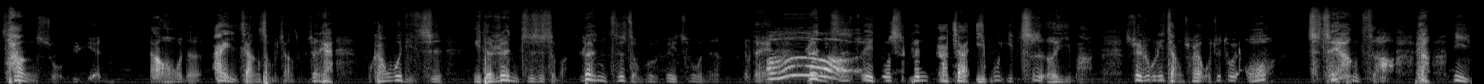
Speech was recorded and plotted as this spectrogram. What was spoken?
畅所欲言，然后呢，爱讲什么讲什么。所以你看，我刚刚问你是你的认知是什么？认知怎么会有对错呢？对不对？认知最多是跟大家一不一致而已嘛。所以如果你讲出来，我就会哦。是这样子啊！哎呀，你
